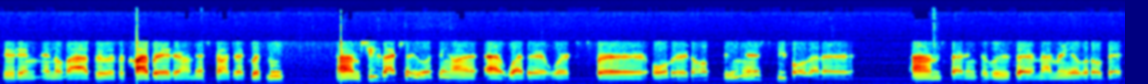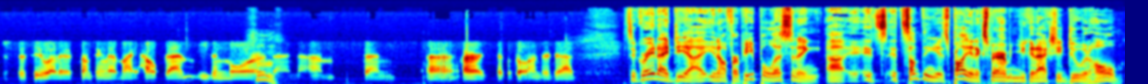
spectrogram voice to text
student in the lab who was a collaborator on this project with me, um, she's actually looking on, at whether it works for older adults, seniors, people that are um, starting to lose their memory a little bit, just to see whether it's something that might help them even more hmm. than um, than uh, our typical undergrads. It's a great idea. You know, for people listening, uh, it's it's something. It's probably an experiment you could actually do at home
